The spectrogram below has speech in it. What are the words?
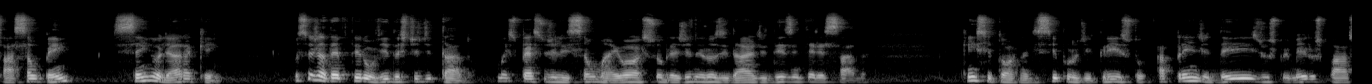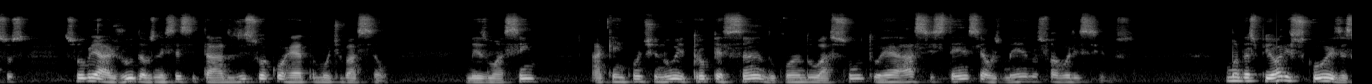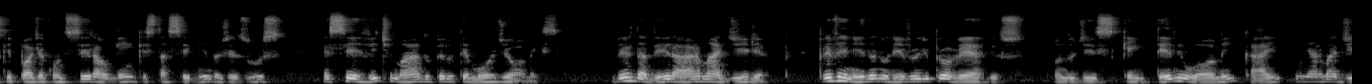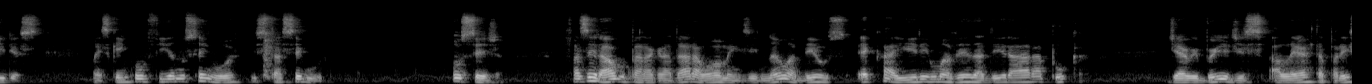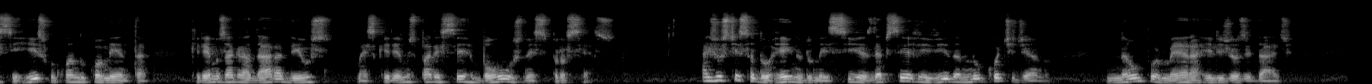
Faça o bem sem olhar a quem. Você já deve ter ouvido este ditado, uma espécie de lição maior sobre a generosidade desinteressada. Quem se torna discípulo de Cristo aprende desde os primeiros passos sobre a ajuda aos necessitados e sua correta motivação. Mesmo assim, há quem continue tropeçando quando o assunto é a assistência aos menos favorecidos. Uma das piores coisas que pode acontecer a alguém que está seguindo a Jesus é ser vitimado pelo temor de homens. Verdadeira armadilha, prevenida no livro de Provérbios, quando diz: Quem teme o homem cai em armadilhas, mas quem confia no Senhor está seguro. Ou seja, fazer algo para agradar a homens e não a Deus é cair em uma verdadeira arapuca. Jerry Bridges alerta para esse risco quando comenta: Queremos agradar a Deus, mas queremos parecer bons nesse processo. A justiça do reino do Messias deve ser vivida no cotidiano, não por mera religiosidade,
